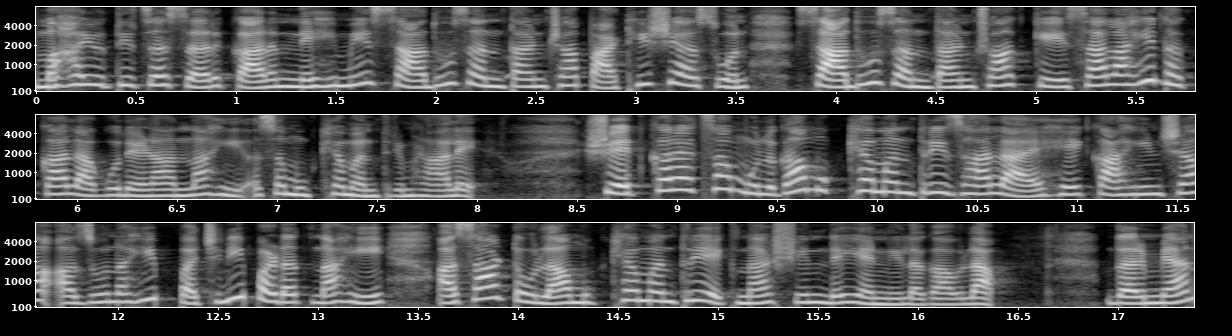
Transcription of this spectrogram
महायुतीचं सरकार नेहमी साधू संतांच्या पाठीशी असून साधू संतांच्या केसालाही धक्का लागू देणार नाही असं मुख्यमंत्री म्हणाले. शेतकऱ्याचा मुलगा मुख्यमंत्री झालाय हे काहींच्या अजूनही पचनी पडत नाही असा टोला मुख्यमंत्री एकनाथ शिंदे यांनी लगावला. दरम्यान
